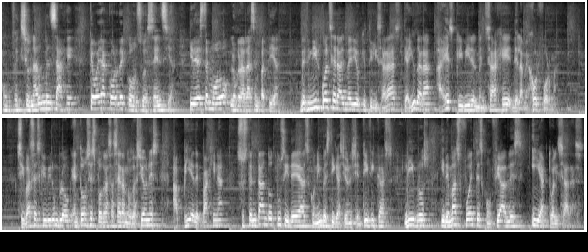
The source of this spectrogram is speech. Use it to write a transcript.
confeccionar un mensaje que vaya acorde con su esencia y de este modo lograrás empatía. Definir cuál será el medio que utilizarás te ayudará a escribir el mensaje de la mejor forma. Si vas a escribir un blog, entonces podrás hacer anotaciones a pie de página sustentando tus ideas con investigaciones científicas, libros y demás fuentes confiables y actualizadas.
